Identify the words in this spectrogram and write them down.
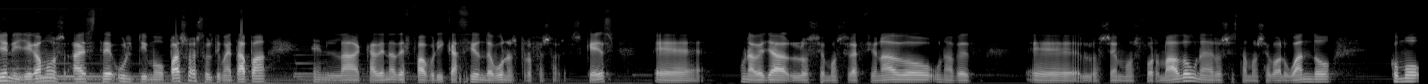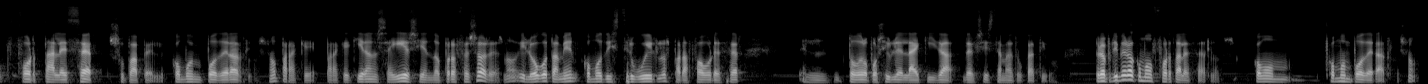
Bien, y llegamos a este último paso, a esta última etapa en la cadena de fabricación de buenos profesores, que es, eh, una vez ya los hemos seleccionado, una vez eh, los hemos formado, una vez los estamos evaluando, cómo fortalecer su papel, cómo empoderarlos, ¿no? Para que, para que quieran seguir siendo profesores, ¿no? Y luego también cómo distribuirlos para favorecer todo lo posible la equidad del sistema educativo. Pero primero, cómo fortalecerlos, cómo, cómo empoderarlos, ¿no?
